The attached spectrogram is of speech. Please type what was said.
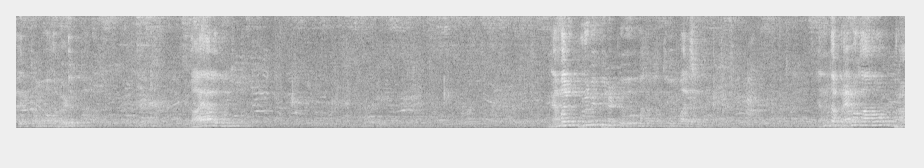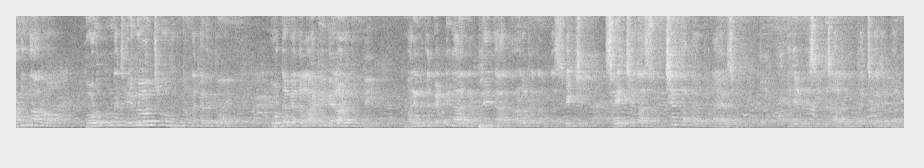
కవిత్వం ఒక వెడుపు గాయాల గొంతు. నెమలి పురివిప్పినట్టు మన గొంతు విప్పాల్సి ఎంత ప్రేమగానో ప్రాణంగానో తోడుకున్న చెరువులోంచి ఊపుకున్న కవిత్వం బూట మీద లాటి వేలాడుతుంది. మరింత గట్టిగా నిర్భయంగా కలడుతున్నంత స్వేచ్ఛ స్వేచ్ఛగా స్వచ్ఛంగా కవిత్వం రాయాల్సి ఉంది అని చెప్పేసి చాలా నిర్వచ్చగా చెప్పారు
